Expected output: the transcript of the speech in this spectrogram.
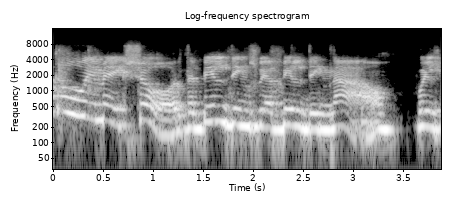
do we make sure the buildings we are building now will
